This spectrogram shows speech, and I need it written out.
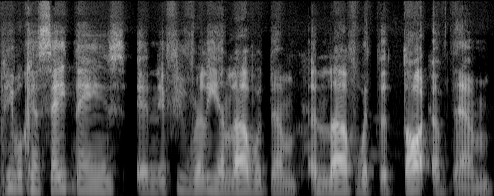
people can say things, and if you're really in love with them, in love with the thought of them,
